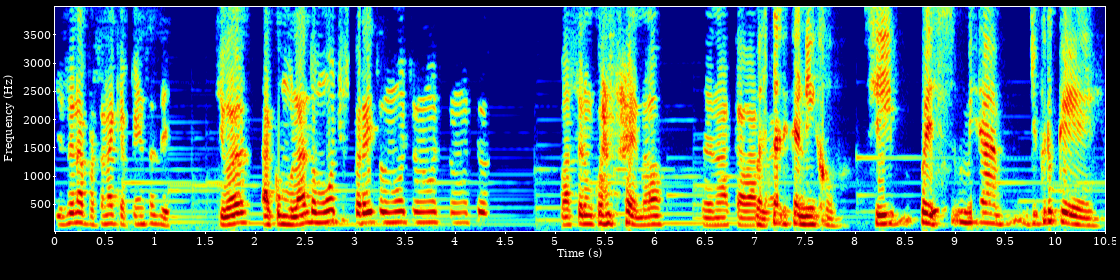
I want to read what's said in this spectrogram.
yo soy una persona que piensa si, si vas acumulando muchos perritos, muchos, muchos, muchos, va a ser un cuento de no, de no acabar. Va a estar canijo. Sí, pues mira, yo creo que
